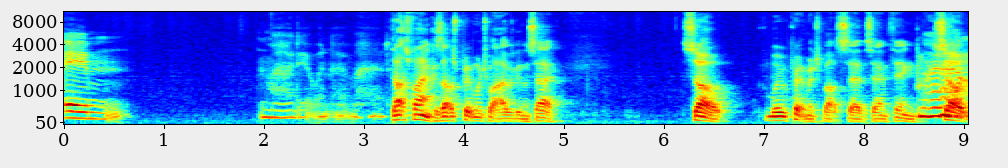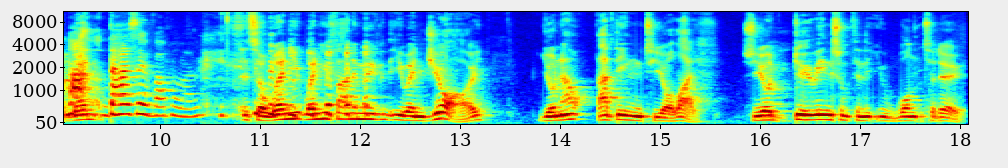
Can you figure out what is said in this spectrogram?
um, my idea went out of my head. That's fine because that was pretty much what I was going to say. So we were pretty much about to say the same thing. So my, when, that's a bad memories. so when you when you find a movement that you enjoy, you're now adding to your life. So you're doing something that you want to do.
